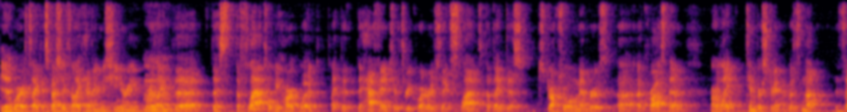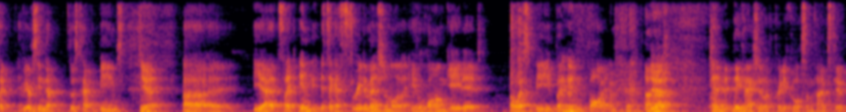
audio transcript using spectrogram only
Yeah. Mm-hmm. Where it's like, especially for like heavy machinery, where like the, the the flats will be hardwood, like the, the half inch or three quarter inch like slats, but like the structural members uh, across them are like timber strand. It's not. It's like, have you ever seen that those type of beams? yeah. Uh, yeah, it's like in, it's like a three dimensional elongated OSB, but in volume. Uh, Yeah. and they can actually look pretty cool sometimes too.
